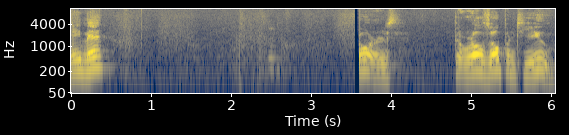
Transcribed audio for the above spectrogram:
Amen. Doors, the world's open to you.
